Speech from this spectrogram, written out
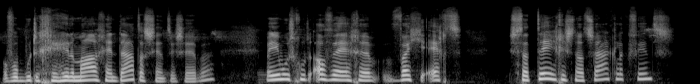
Of we moeten helemaal geen datacenters hebben. Maar je moet goed afwegen wat je echt strategisch noodzakelijk vindt.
